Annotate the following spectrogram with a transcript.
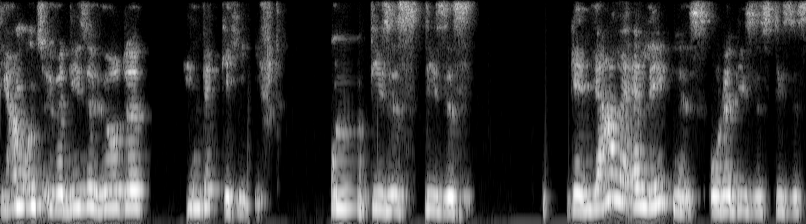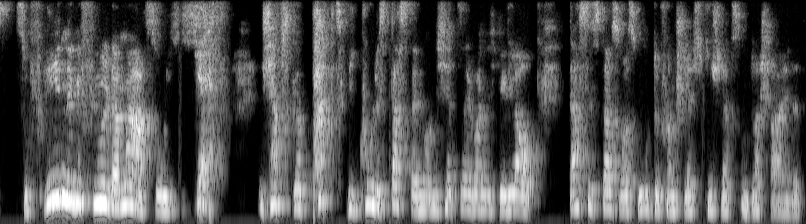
Die haben uns über diese Hürde hinweggehieft. Und dieses, dieses geniale Erlebnis oder dieses, dieses zufriedene Gefühl danach, so, yes, ich habe es gepackt, wie cool ist das denn? Und ich hätte selber nicht geglaubt. Das ist das, was gute von schlechten Chefs unterscheidet.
